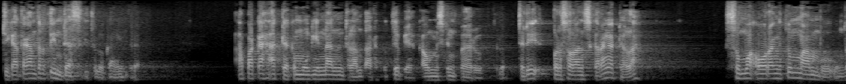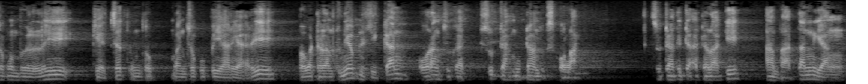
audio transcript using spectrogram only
dikatakan tertindas gitu loh Kang Indra apakah ada kemungkinan dalam tanda kutip ya kaum miskin baru? Gitu Jadi persoalan sekarang adalah semua orang itu mampu untuk membeli gadget untuk mencukupi hari-hari bahwa dalam dunia pendidikan orang juga sudah mudah untuk sekolah. Sudah tidak ada lagi hambatan yang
